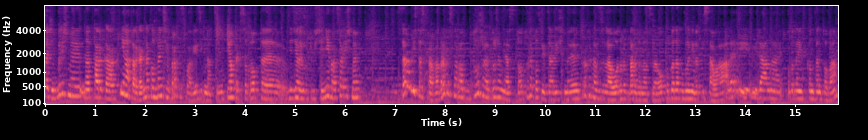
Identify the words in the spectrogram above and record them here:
Słuchajcie, byliśmy na targach, nie na targach, na konwencie w Bratysławie z Ignacym. W piątek, sobotę, w niedzielę już oczywiście nie wracaliśmy. Zarobista sprawa. Bratysława duże, duże miasto, trochę pozwiedzaliśmy, trochę nas zlało, nawet bardzo nas zlało. Pogoda w ogóle nie dopisała, ale idealna pogoda jest konwentowa.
